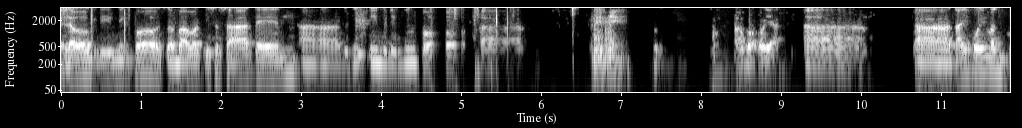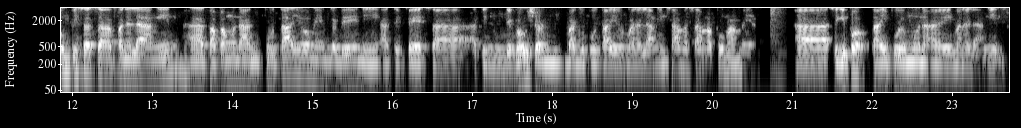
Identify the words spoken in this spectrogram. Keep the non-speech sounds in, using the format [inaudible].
Hello, good evening po sa bawat isa sa atin. Uh, good evening, good evening po. Uh, good evening. Aba ko yan. Uh, uh, tayo po ay mag-umpisa sa panalangin at uh, papangunahan po tayo ngayong gabi ni Ate Fe sa ating devotion bago po tayo manalangin sama-sama po mamaya. Uh, sige po, tayo po muna ay manalangin.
